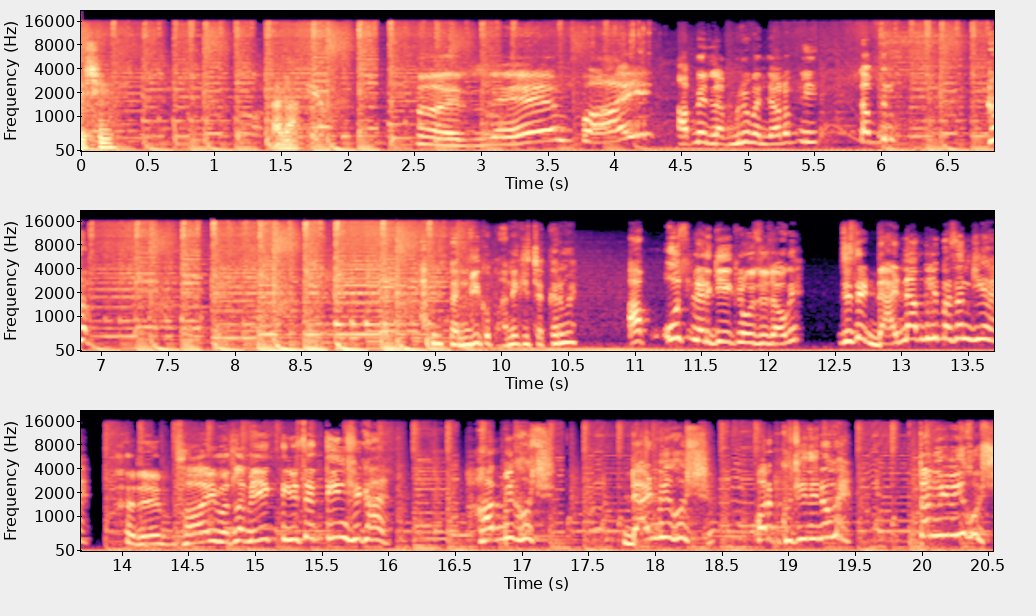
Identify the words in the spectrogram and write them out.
ऋषि आई लव यू अरे भाई आपने लव गुरु बन जाओ ना प्लीज़ लव गुरु। हाँ। अपनी तन्वी को पाने के चक्कर में आप उस लड़की के क्लोज हो जाओगे जिसे डैड ने आपके लिए पसंद किया है। अरे भाई मतलब एक तीर से तीन शिकार। आप भी खुश डैड भी खुश और कुछ ही दिनों में खुश।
